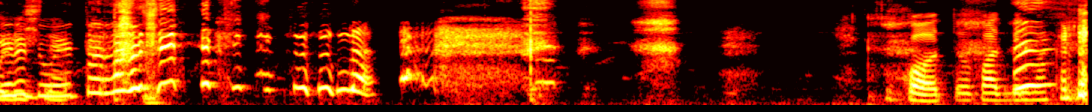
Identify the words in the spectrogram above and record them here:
বলিস না। কত কদবেল মাখাটা।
